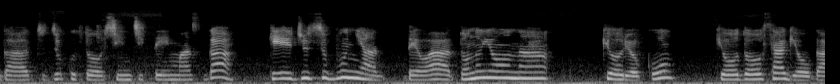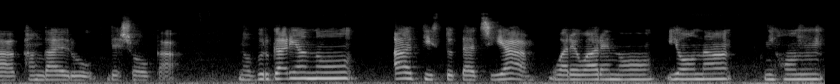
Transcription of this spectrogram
が続くと信じていますが、芸術分野ではどのような協力、共同作業が考えるでしょうか？のブルガリアのアーティストたちや我々のような日本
